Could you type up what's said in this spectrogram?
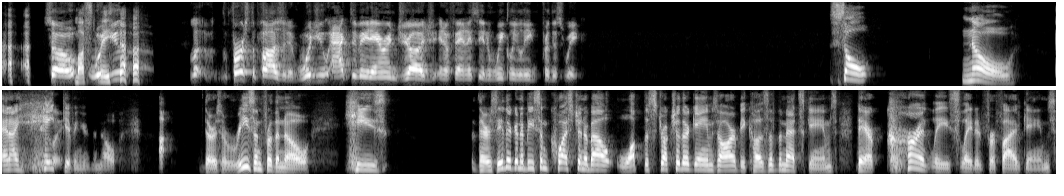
so must would you? first, the positive. Would you activate Aaron Judge in a fantasy in a weekly league for this week? So, no, and I hate really? giving you the no. Uh, there's a reason for the no. He's there's either going to be some question about what the structure of their games are because of the Mets games. They are currently slated for five games.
